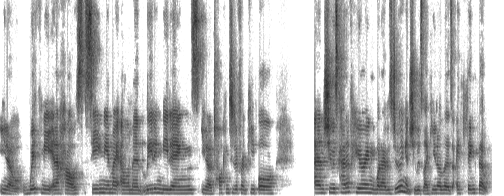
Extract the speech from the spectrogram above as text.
you know, with me in a house, seeing me in my element, leading meetings, you know, talking to different people. And she was kind of hearing what I was doing, and she was like, you know, Liz, I think that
